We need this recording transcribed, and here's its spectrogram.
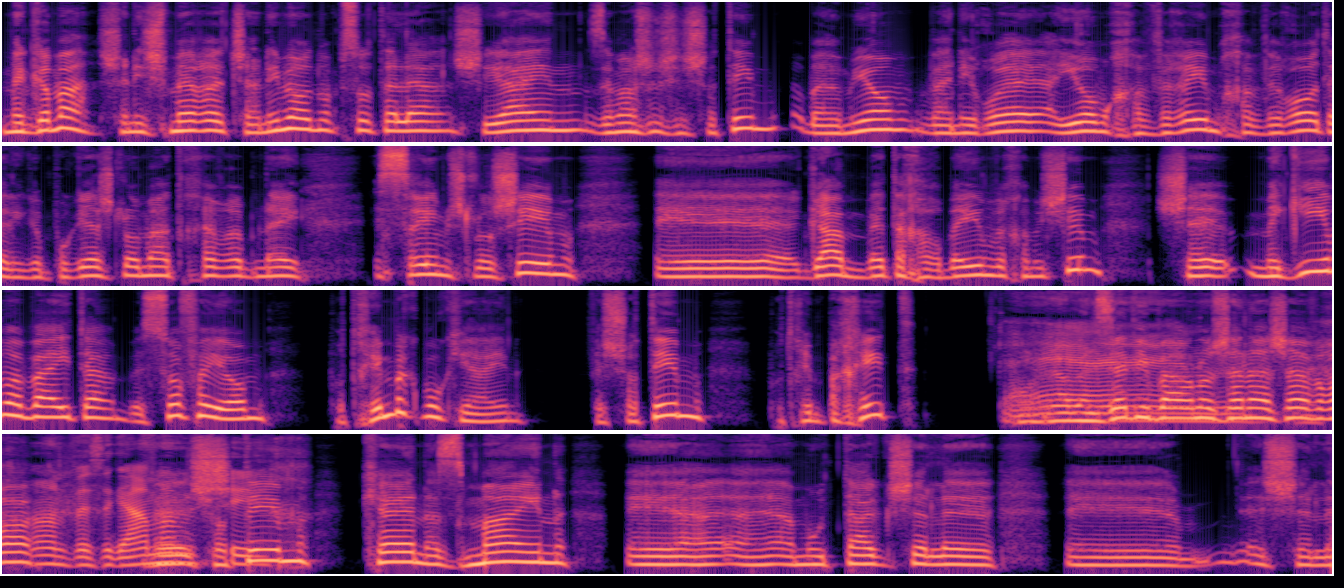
מגמה שנשמרת, שאני מאוד מבסוט עליה, שיין זה משהו ששותים ביומיום, ואני רואה היום חברים, חברות, אני גם פוגש לא מעט חבר'ה בני 20, 30, אה, גם בטח 40 ו-50, שמגיעים הביתה בסוף היום, פותחים בקבוק יין ושותים, פותחים פחית. כן, גם על זה דיברנו שנה שעברה. נכון, וזה גם ממשיך. ושותים, כן, אז מיין, אה, המותג של, אה, של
